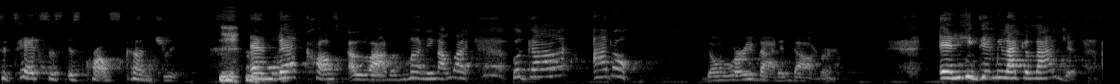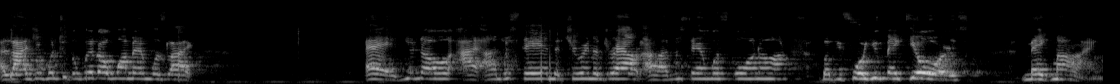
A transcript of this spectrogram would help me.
to Texas is cross country Mm-hmm. and that cost a lot of money. And I'm like, but God, I don't, don't worry about it, daughter. And he did me like Elijah. Elijah went to the widow woman and was like, hey, you know, I understand that you're in a drought. I understand what's going on. But before you make yours, make mine.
